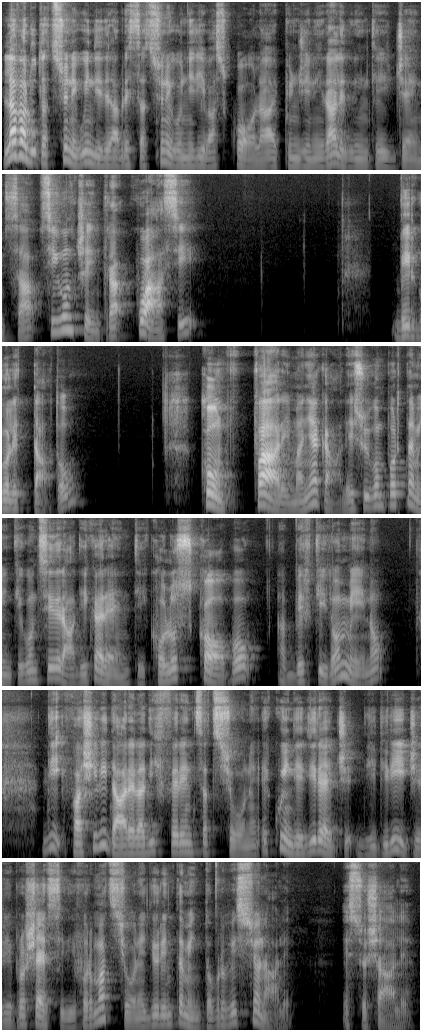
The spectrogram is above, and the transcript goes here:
La valutazione quindi della prestazione cognitiva a scuola e più in generale dell'intelligenza si concentra quasi, virgolettato, con fare maniacale sui comportamenti considerati carenti con lo scopo, avvertito o meno, di facilitare la differenziazione e quindi di, regge, di dirigere i processi di formazione e di orientamento professionale e sociale.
